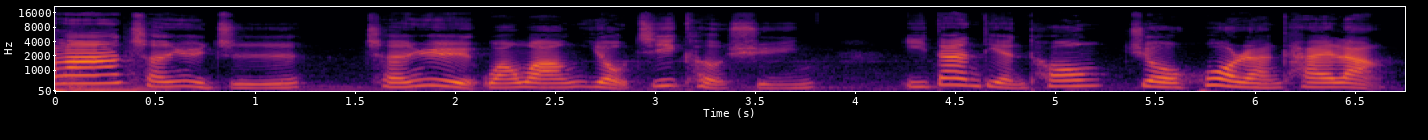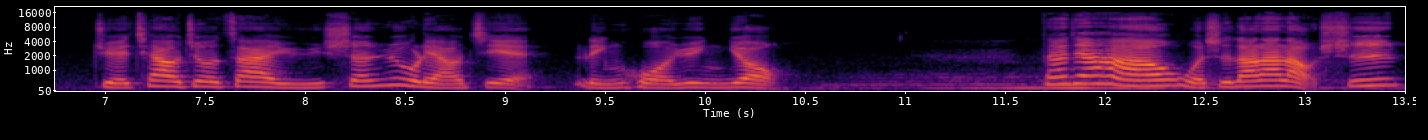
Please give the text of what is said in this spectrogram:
拉成语质，成语往往有迹可循，一旦点通就豁然开朗。诀窍就在于深入了解，灵活运用。大家好，我是拉拉老师。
